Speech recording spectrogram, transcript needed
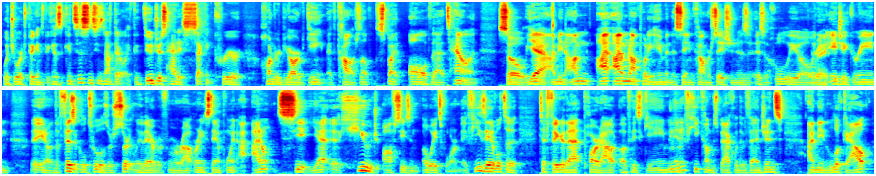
with George Pickens because the consistency is not there. Like the dude just had his second career hundred yard game at the college level, despite all of that talent. So yeah, I mean, I'm I, I'm not putting him in the same conversation as, as a Julio and right. an AJ Green. You know, the physical tools are certainly there, but from a route running standpoint, I, I don't see it yet. A huge offseason awaits for him if he's able to to figure that part out of his game, mm-hmm. and if he comes back with a vengeance, I mean, look out.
